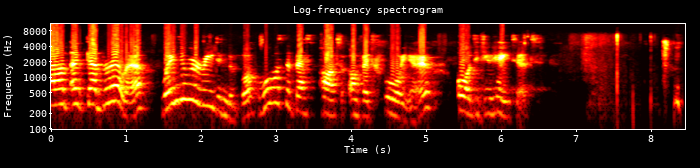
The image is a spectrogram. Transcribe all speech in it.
Um, and Gabriella, when you were reading the book, what was the best part of it for you, or did you hate it?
